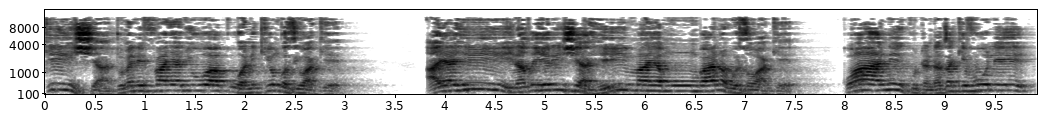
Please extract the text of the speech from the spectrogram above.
Kisha tumelifanya jua kuwa ni kiongozi wake. Aya hii inadhihirisha hima ya muumba na uwezo wake. Kwani kutandaza kivuli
